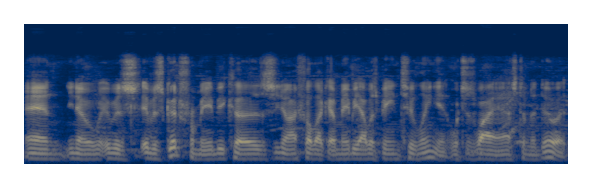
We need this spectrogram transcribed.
And, you know, it was it was good for me because, you know, I felt like maybe I was being too lenient, which is why I asked him to do it.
